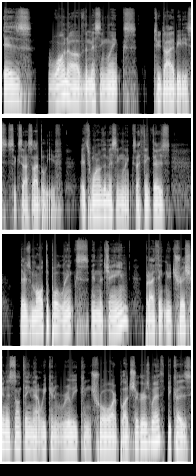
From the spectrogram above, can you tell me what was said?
is one of the missing links to diabetes success, I believe. It's one of the missing links. I think there's there's multiple links in the chain, but I think nutrition is something that we can really control our blood sugars with because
